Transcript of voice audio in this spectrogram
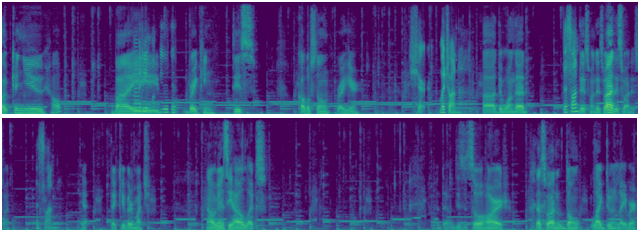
Oh, can you help by you want me to do? breaking this cobblestone right here? Sure. Which one? Uh, the one that This one? this one, this one, this one, this one. This one. Yeah. Thank you very much. Now we're gonna see how it looks. God damn it, This is so hard. That's why I don't like doing labor.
